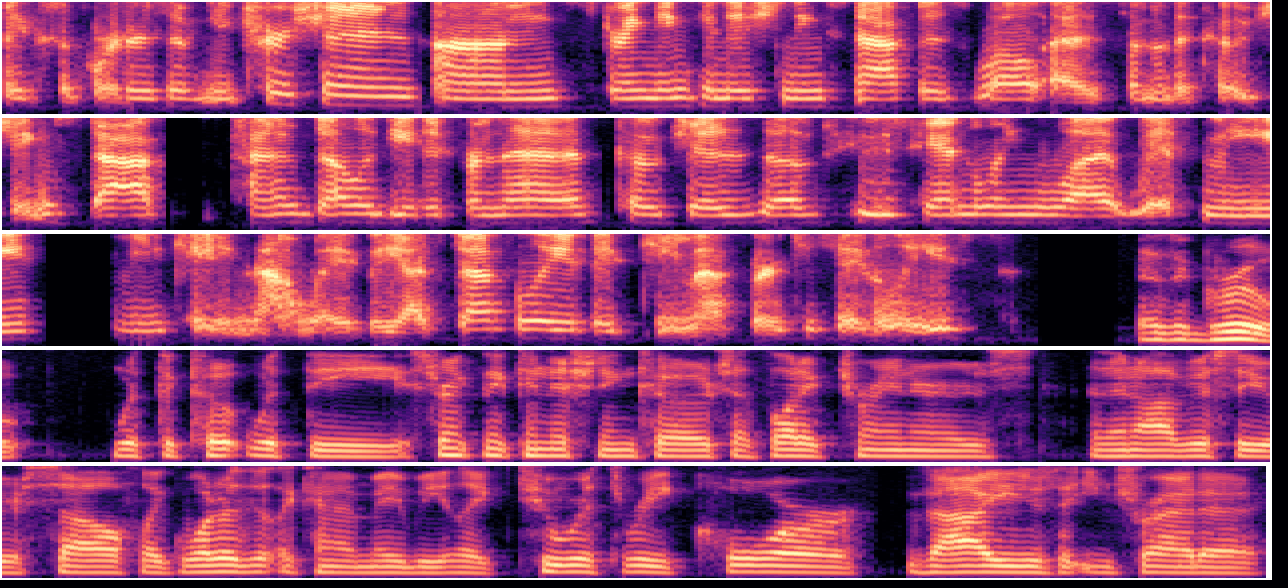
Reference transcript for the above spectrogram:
big supporters of nutrition, um, strength and conditioning staff, as well as some of the coaching staff kind of delegated from the coaches of who's handling what with me, communicating that way. But yeah, it's definitely a big team effort to say the least. As a group, with the co- with the strength and conditioning coach, athletic trainers, and then obviously yourself, like what are the like, kind of maybe like two or three core values that you try to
